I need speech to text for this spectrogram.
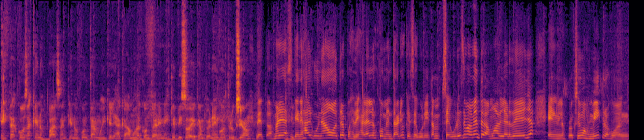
estas cosas que nos pasan, que no contamos y que les acabamos de contar en este episodio de Campeones en Construcción, De todas maneras, si tienes alguna otra, pues déjala en los comentarios que segurita- segurísimamente vamos a hablar de ella en los próximos micros o, en,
